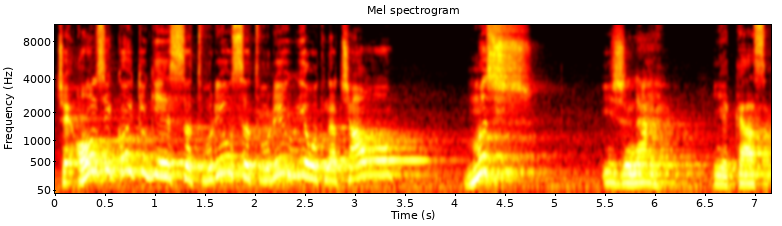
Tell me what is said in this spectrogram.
че онзи, който ги е сътворил, сътворил ги от начало мъж и жена и е казал,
